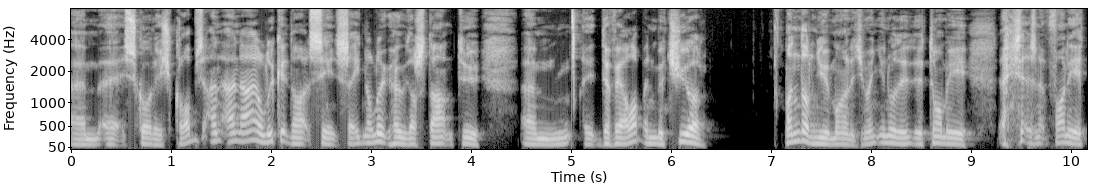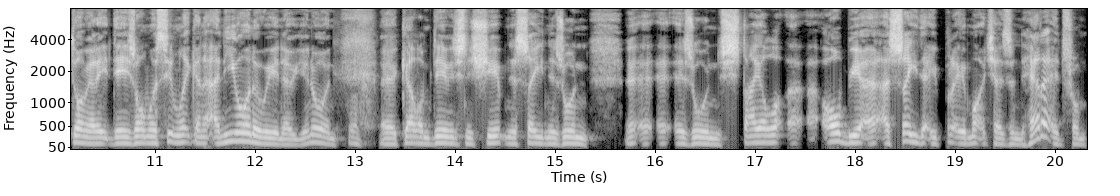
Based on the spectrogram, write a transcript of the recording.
um, uh, Scottish clubs. And, and I look at that Saints side and I look how they're starting to um, develop and mature under new management, you know, the, the Tommy, isn't it funny? The Tommy Wright days almost seem like an, a neon away now, you know, and uh, Callum Davidson shaping the side in his own uh, uh, uh his own style, uh, uh, albeit a, side that he pretty much has inherited from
